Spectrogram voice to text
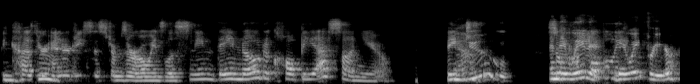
because mm-hmm. your energy systems are always listening, they know to call BS on you. They yeah. do. And so they wait it. They wait for you.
